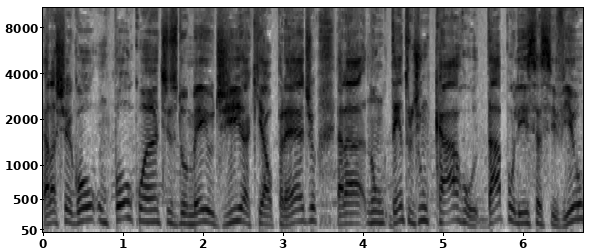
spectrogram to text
Ela chegou um pouco antes do meio-dia aqui ao prédio, ela num, dentro de um carro da Polícia Civil,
